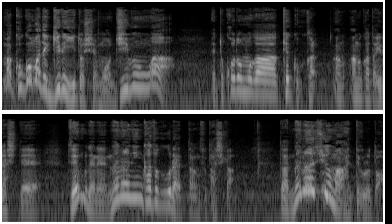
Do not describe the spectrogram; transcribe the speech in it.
まあ、ここまでギリいいとしても、自分は、えっと、子供が結構か、あのあの方いらして、全部でね、7人家族ぐらいやったんですよ、確か。だから70万入ってくると。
